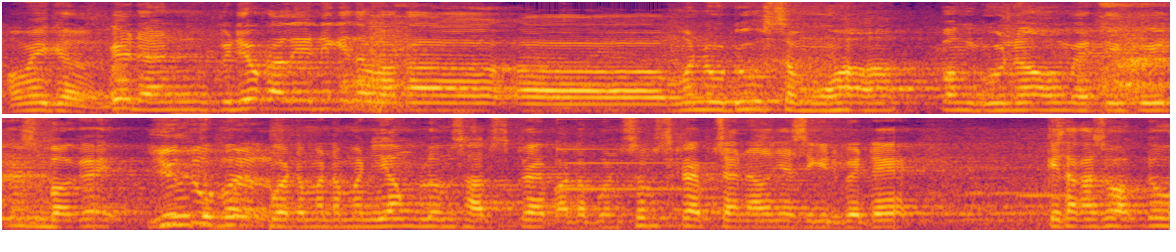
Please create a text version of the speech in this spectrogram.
Omegle. Oke, dan video kali ini kita bakal eh, menuduh semua pengguna Ome TV itu sebagai YouTuber. YouTuber. Buat teman-teman yang belum subscribe ataupun subscribe channelnya Sigit PT, kita kasih waktu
